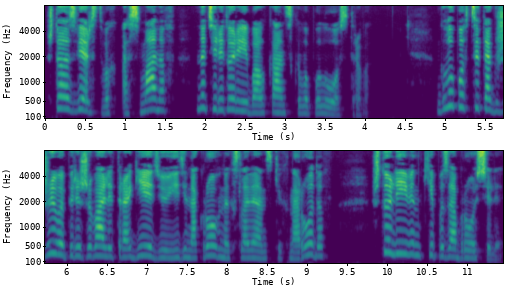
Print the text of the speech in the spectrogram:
что о зверствах османов на территории Балканского полуострова. Глуповцы так живо переживали трагедию единокровных славянских народов, что ливенки позабросили,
